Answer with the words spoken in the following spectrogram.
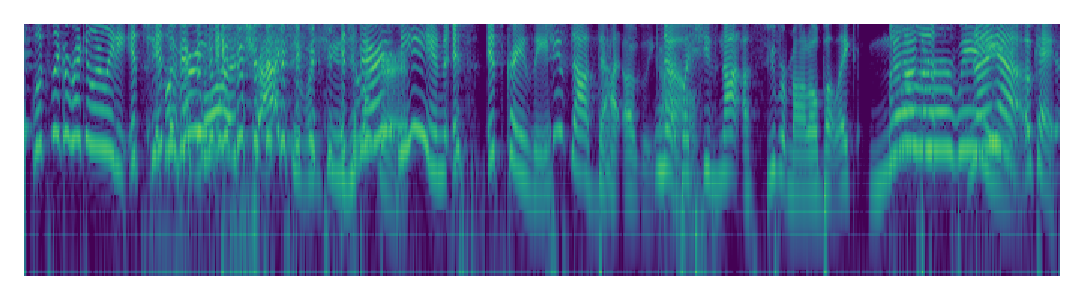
like looks like a regular lady. It's she it's looks very more attractive when she was It's younger. very mean. It's it's crazy. She's not that ugly. Guys. No. like she's not a supermodel, but like neither are we. No, yeah, okay.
